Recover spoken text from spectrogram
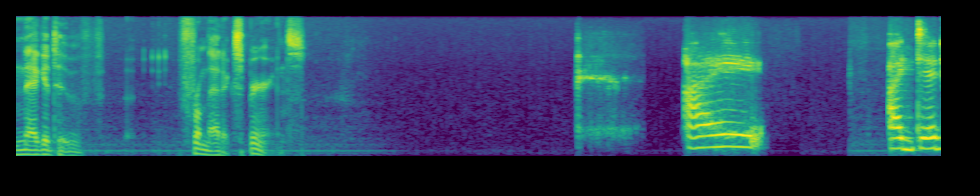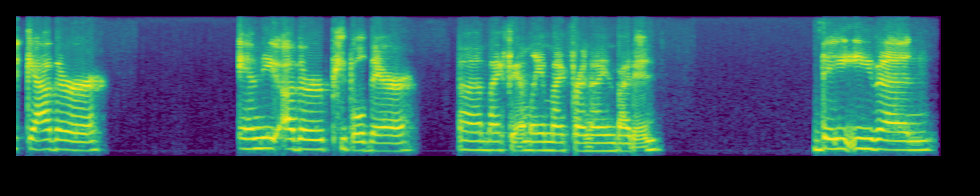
negative from that experience? I I did gather and the other people there, uh, my family and my friend I invited, they even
